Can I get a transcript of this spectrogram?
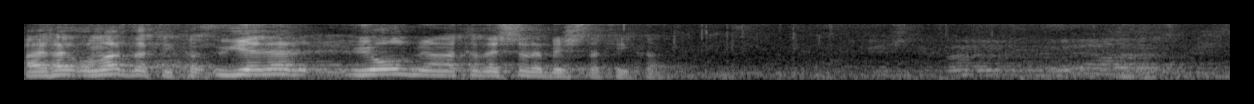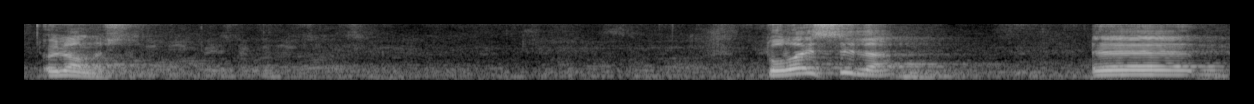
Hayır hayır onar dakika. Üyeler, üye olmayan arkadaşlara 5 dakika. Öyle anlaştık. Dolayısıyla eee,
